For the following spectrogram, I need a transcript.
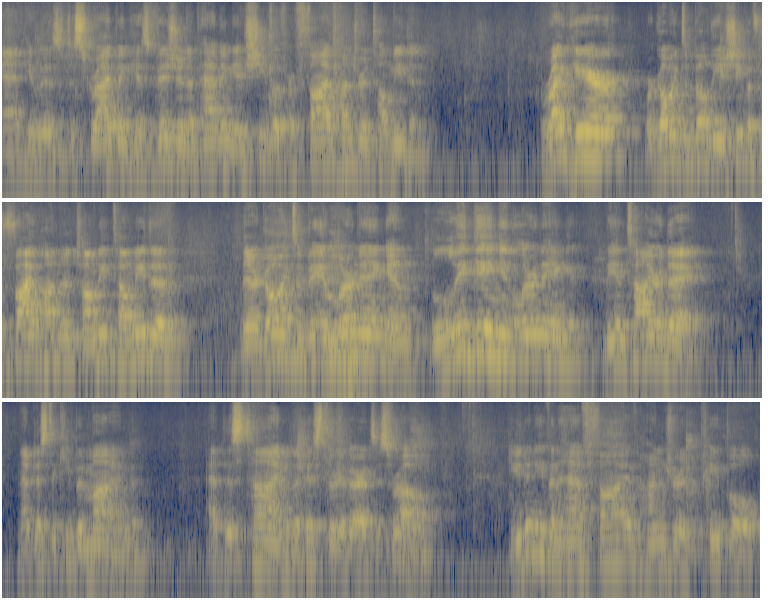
and he was describing his vision of having a yeshiva for 500 Talmidim. Right here, we're going to build the yeshiva for 500 Talmid Talmidim. They're going to be learning and ligging and learning the entire day. Now, just to keep in mind, at this time in the history of Eretz Yisrael, you didn't even have 500 people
